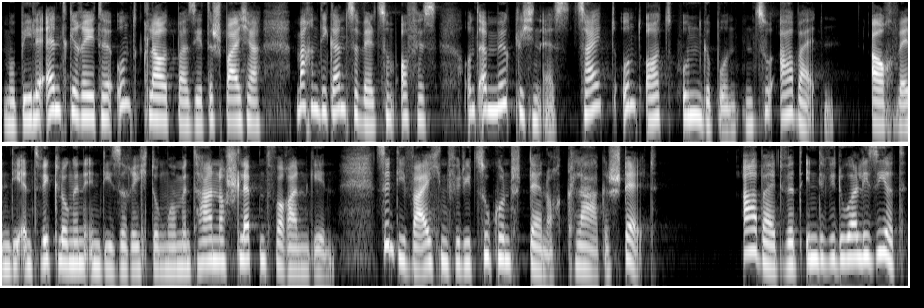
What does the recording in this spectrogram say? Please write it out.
mobile Endgeräte und cloudbasierte Speicher machen die ganze Welt zum Office und ermöglichen es, zeit- und ortsungebunden zu arbeiten. Auch wenn die Entwicklungen in diese Richtung momentan noch schleppend vorangehen, sind die Weichen für die Zukunft dennoch klar gestellt. Arbeit wird individualisiert,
